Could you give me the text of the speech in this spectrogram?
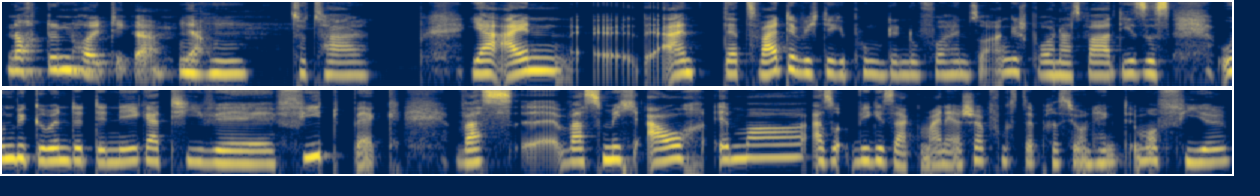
noch dünnhäutiger, ja. Mhm, total. Ja, ein, äh, ein, der zweite wichtige Punkt, den du vorhin so angesprochen hast, war dieses unbegründete negative Feedback, was, äh, was mich auch immer, also wie gesagt, meine Erschöpfungsdepression hängt immer viel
